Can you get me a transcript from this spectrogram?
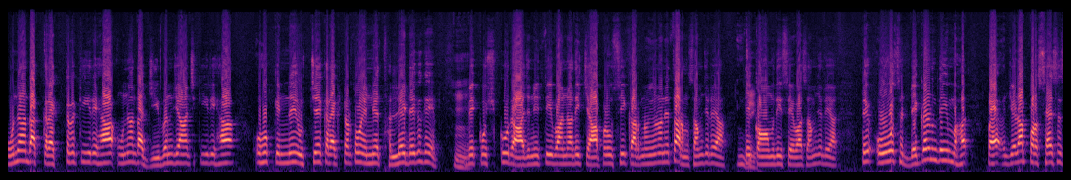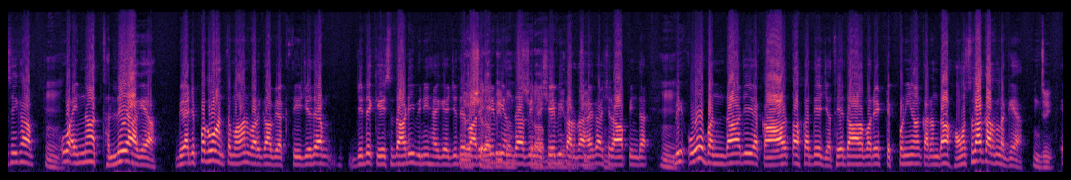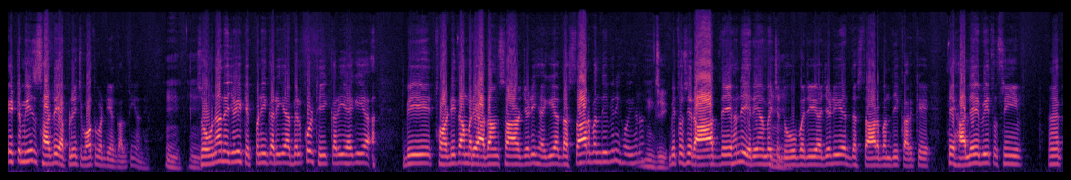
ਉਹਨਾਂ ਦਾ ਕਰੈਕਟਰ ਕੀ ਰਿਹਾ? ਉਹਨਾਂ ਦਾ ਜੀਵਨ ਜਾਂਚ ਕੀ ਰਿਹਾ? ਉਹ ਕਿੰਨੇ ਉੱਚੇ ਕਰੈਕਟਰ ਤੋਂ ਇੰਨੇ ਥੱਲੇ ਡਿੱਗ ਗਏ? ਵੀ ਕੁਛ ਕੁ ਰਾਜਨੀਤੀਵਾਨਾਂ ਦੀ ਚਾਪਲੂਸੀ ਕਰਨ ਨੂੰ ਹੀ ਉਹਨਾਂ ਨੇ ਧਰਮ ਸਮਝ ਲਿਆ ਤੇ। ਕੌਮ ਦੀ ਸੇਵਾ ਸਮਝ ਲਿਆ ਤੇ ਉਸ ਡਿੱਗਣ ਦੀ ਪ- ਜਿਹੜਾ ਪ੍ਰੋਸੈਸ ਸੀਗਾ ਉਹ ਇੰਨਾ ਥੱਲੇ ਆ ਗਿਆ ਵੀ ਅੱਜ ਭਗਵੰਤ ਮਾਨ ਵਰਗਾ ਵਿਅਕਤੀ ਜਿਹਦਾ ਜਿਹਦੇ ਕੇਸ ਦਾੜੀ ਵੀ ਨਹੀਂ ਹੈਗੇ ਜਿਹਦੇ ਬਾਰੇ ਇਹ ਸ਼ਰਾਬੀ ਵੀ ਹੁੰਦਾ ਵੀ ਬੰਦਾ, ਨਸ਼ੇ ਵੀ ਸ਼ਰਾਬੀ ਕਰਦਾ ਜੀ, ਹੈਗਾ। ਸ਼ਰਾਬ ਪੀਂਦਾ। ਵੀ ਉਹ ਬੰਦਾ ਜੇ ਅਕਾਲ ਤਖਤ ਦੇ ਜਥੇਦਾਰ ਬਾਰੇ ਟਿੱਪਣੀਆਂ ਕਰਨ ਦਾ ਹੌਸਲਾ ਕਰਨ ਲੱਗਿਆ ਜੀ। ਇਟ ਮੀਨਸ ਸਾਡੇ ਆਪਣੇ ਚ ਬਹੁਤ ਵੱਡੀਆਂ ਗਲਤੀਆਂ ਨੇ। ਹੂੰ ਹੂੰ। ਸੋ ਉਹਨਾਂ ਨੇ ਜਿਹੜੀ ਟਿੱਪਣੀ ਕਰੀ ਆ ਬਿਲਕੁਲ ਠੀਕ ਕਰੀ ਹੈਗੀ ਆ। ਵੀ ਤੁਹਾਡੀ ਤਾਂ ਮਰਿਆਦਾ ਅਨੁਸਾਰ ਜਿਹੜੀ ਹੈਗੀ ਆ ਦਸਤਾਰਬੰਦੀ ਵੀ ਨਹੀਂ ਹੋਈ ਹੈ ਨਾ ਜੀ। ਵੀ ਤੁਸੀਂ ਰਾਤ ਦੇ ਹਨੇਰਿਆਂ ਵਿੱਚ 2 ਵਜੇ ਆ ਜਿਹੜੀ ਇਹ ਦਸਤਾਰਬੰਦੀ ਕਰਕੇ ਤੇ ਹਾਲੇ ਵੀ ਤੁਸੀਂ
